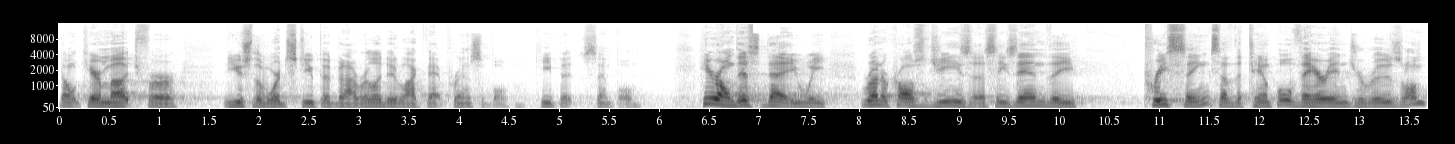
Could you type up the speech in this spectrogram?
Don't care much for the use of the word stupid, but I really do like that principle. Keep it simple. Here on this day, we run across Jesus. He's in the precincts of the temple there in Jerusalem.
